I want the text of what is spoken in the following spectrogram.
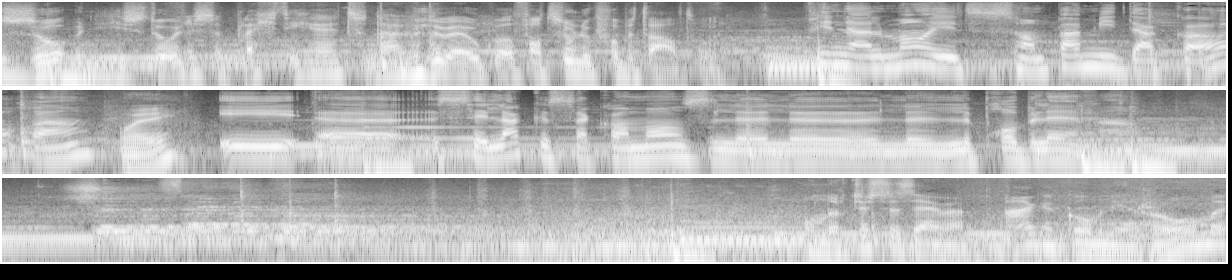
zo'n historische plechtigheid. Daar willen wij ook wel fatsoenlijk voor betaald worden. Finalement, ils se sont pas mis d'accord. Hein? Oui. Et euh, c'est là que ça commence le, le, le, le problème. Hein? Ondertussen zijn we aangekomen in Rome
